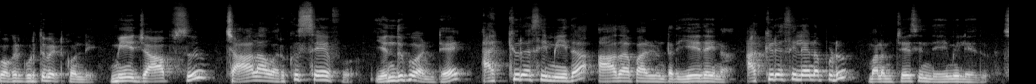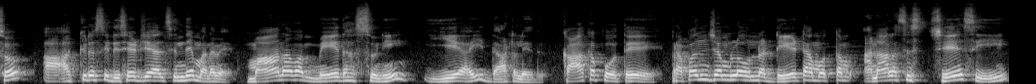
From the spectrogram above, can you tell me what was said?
ఒకటి గుర్తుపెట్టుకోండి. మీ జాబ్స్ చాలా వరకు సేఫ్. ఎందుకు అంటే అక్యురసీ మీద ఆధారపడి ఉంటుంది ఏదైనా. అక్యురసీ లేనప్పుడు మనం చేసింది ఏమీ లేదు. సో ఆ అక్యురసీ డిసైడ్ చేయాల్సిందే మనమే. మానవ మేధస్సుని ఏఐ దాటలేదు. కాకపోతే ప్రపంచంలో ఉన్న డేటా మొత్తం అనాలసిస్ చేసి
